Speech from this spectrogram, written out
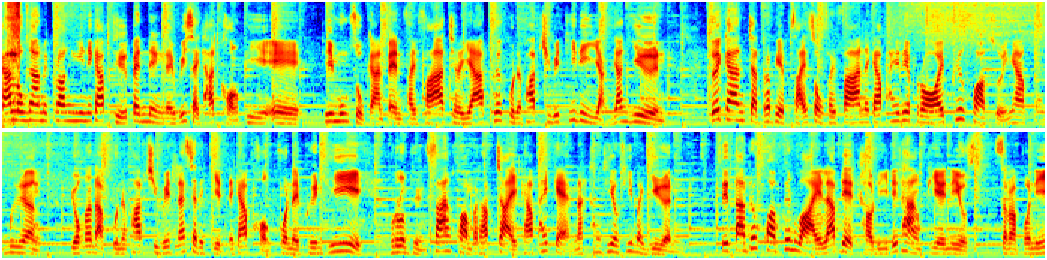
การลงนามในครั้งนี้นะครับถือเป็นหนึ่งในวิสัยทัศน์ของ PEA ที่มุ่งสู่การเป็นไฟฟ้าอัจฉริยะเพื่อคุณภาพชีวิตที่ดีอย่างยั่งยืนด้วยการจัดระเบียบสายส่งไฟฟ้านะครับให้เรียบร้อยเพื่อความสวยงามของเมือง ยกระดับคุณภาพชีวิตและเศรษฐกิจนะครับของคนในพื้นที่ รวมถึงสร้างความประทับใจครับให้แก่นักท่องเที่ยวที่มาเยือน ติดตามทุกความเคลื่อนไหวและอัปเดตข่าวดีได้ทาง PA News สำหรับวันนี้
